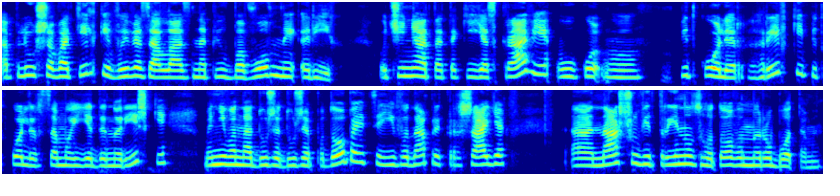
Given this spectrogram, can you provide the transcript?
е, плюшева, тільки вив'язала з напівбавовний ріг. Оченята такі яскраві під колір гривки, під колір самої єдиноріжки. Мені вона дуже-дуже подобається і вона прикрашає нашу вітрину з готовими роботами.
